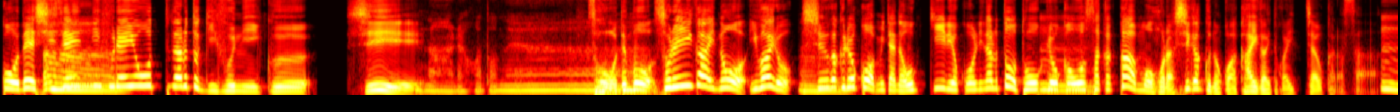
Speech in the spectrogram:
校で自然に触れようってなると岐阜に行くし、なるほどね。そうでもそれ以外のいわゆる修学旅行みたいな大きい旅行になると東京か大阪か、もうほら私学の子は海外とか行っちゃうからさ、うんうんう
